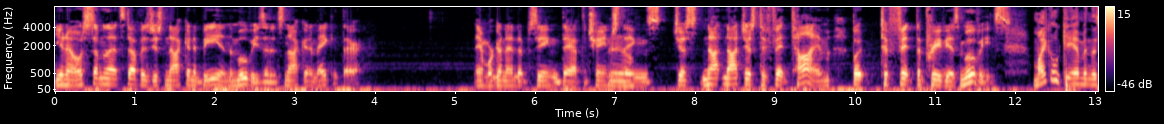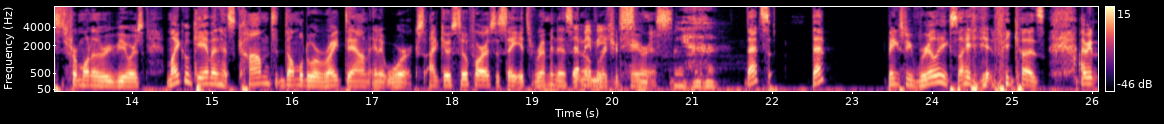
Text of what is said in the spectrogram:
You know, some of that stuff is just not going to be in the movies, and it's not going to make it there. And we're going to end up seeing they have to change Yeah. things just not not just to fit time, but to fit the previous movies. Michael Gambon this is from one of the reviewers. Michael Gambon has calmed Dumbledore right down, and it works. I'd go so far as to say it's reminiscent of Richard Harris. That's that makes me really excited because, I mean,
